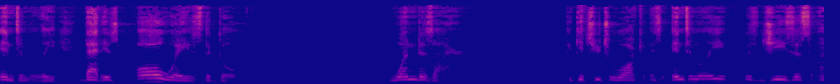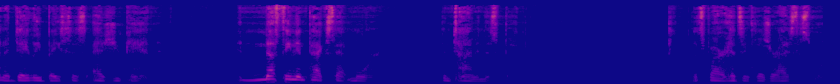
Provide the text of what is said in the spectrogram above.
intimately. That is always the goal. One desire to get you to walk as intimately with Jesus on a daily basis as you can. And nothing impacts that more than time in this book. Let's bow our heads and close our eyes this morning.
